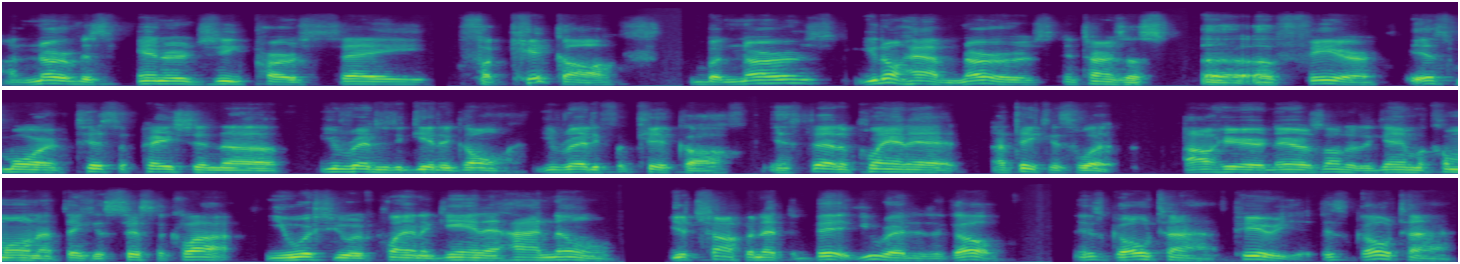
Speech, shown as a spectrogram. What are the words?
a, nervous energy per se for kickoff, but nerves, you don't have nerves in terms of, uh, of fear. It's more anticipation of you're ready to get it going. You're ready for kickoff. Instead of playing at, I think it's what, out here in Arizona, the game will come on, I think it's six o'clock. You wish you were playing again at high noon. You're chomping at the bit. You ready to go. It's go time, period. It's go time.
